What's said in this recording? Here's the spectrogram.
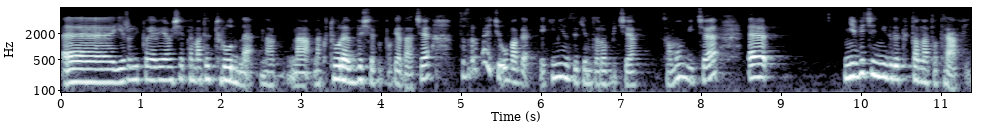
e, jeżeli pojawiają się tematy trudne, na, na, na które Wy się wypowiadacie, to zwracajcie uwagę, jakim językiem to robicie, co mówicie. E, Nie wiecie nigdy, kto na to trafi.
